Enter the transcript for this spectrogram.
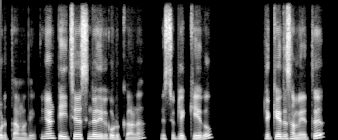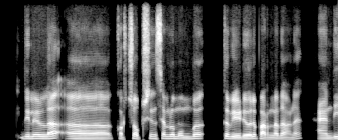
കൊടുത്താൽ മതി. ഞാൻ ടീച്ചേഴ്സിന്റെ ഇതിൽ കൊടുക്കുകയാണ് ജസ്റ്റ് ക്ലിക്ക് ചെയ്തു. ക്ലിക്ക് ചെയ്ത സമയത്ത് ഇതിലുള്ള കുറച്ച് ഓപ്ഷൻസ് നമ്മൾ മുമ്പത്തെ വീഡിയോയിൽ പറഞ്ഞതാണ്. ആന്റി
